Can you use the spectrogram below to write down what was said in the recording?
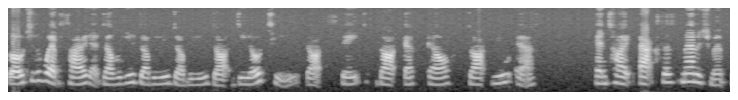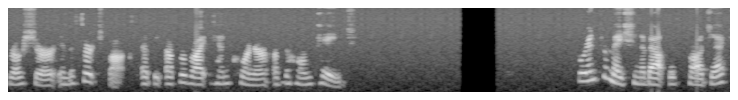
Go to the website at www.dot.state.fl.us and type Access Management Brochure in the search box at the upper right-hand corner of the home page. For information about this project,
